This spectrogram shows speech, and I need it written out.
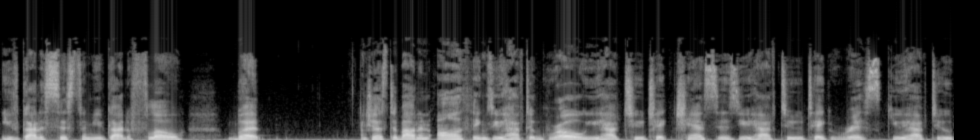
you've got a system, you've got a flow, but just about in all things. You have to grow. You have to take chances. You have to take risk. You have to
